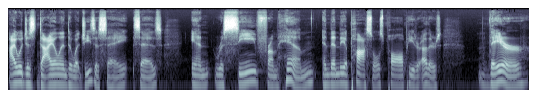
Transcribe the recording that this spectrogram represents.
I would just dial into what Jesus say says and receive from him and then the apostles, Paul, Peter, others, their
